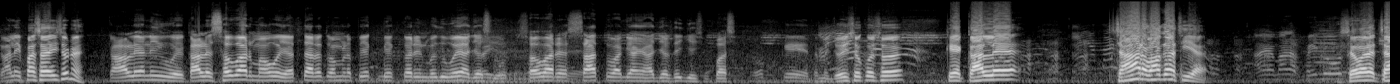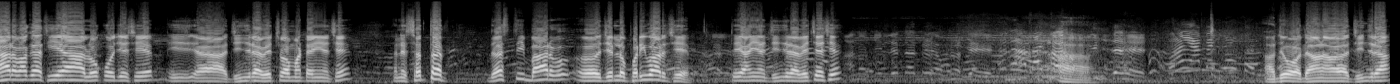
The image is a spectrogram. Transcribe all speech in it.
કાલે પાછા આવીશું ને? કાલે નહીં હોય કાલે સવારમાં હોય. અત્યારે તો હમણાં પેક બેક કરીને બધું વયા જશું. સવારે સાત વાગે અહીંયા હાજર થઈ જઈશું પાછા. ઓકે તમે જોઈ શકો છો કે કાલે ચાર વાગ્યા થયા. સવારે ચાર વાગ્યાથી આ લોકો જે છે એ આ જીંજરા વેચવા માટે અહીંયા છે. અને સતત દસથી બાર જેટલો પરિવાર છે તે અહીંયા જીંજરા વેચે છે. હા. હા જો દાણાવાળા જીંજરા.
